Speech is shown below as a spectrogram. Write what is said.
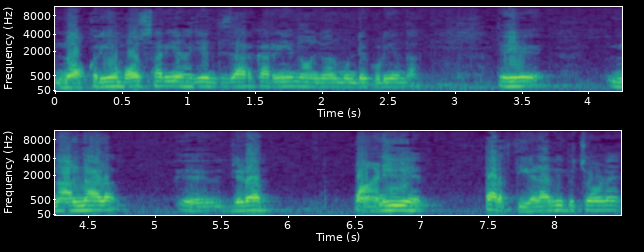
ਨੌਕਰੀਆਂ ਬਹੁਤ ਸਾਰੀਆਂ ਹਜੇ ਇੰਤਜ਼ਾਰ ਕਰ ਰਹੀਆਂ ਨੌਜਵਾਨ ਮੁੰਡੇ ਕੁੜੀਆਂ ਦਾ। ਤੇ ਨਾਲ ਨਾਲ ਜਿਹੜਾ ਪਾਣੀ ਹੈ, ਧਰਤੀ ਵਾਲਾ ਵੀ ਬਚਾਉਣਾ ਹੈ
